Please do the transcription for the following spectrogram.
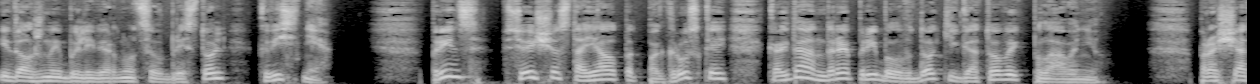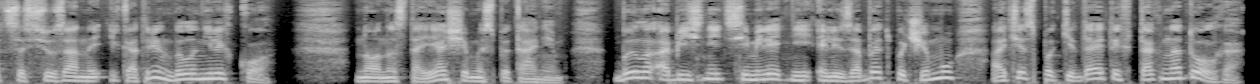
и должны были вернуться в Бристоль к весне. Принц все еще стоял под погрузкой, когда Андре прибыл в доки, готовый к плаванию. Прощаться с Сюзанной и Катрин было нелегко. Но настоящим испытанием было объяснить семилетней Элизабет, почему отец покидает их так надолго.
